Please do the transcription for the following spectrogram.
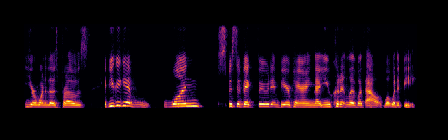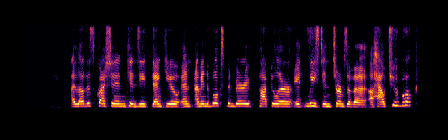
you're one of those pros. If you could give one specific food and beer pairing that you couldn't live without, what would it be? I love this question, Kinsey. Thank you. And I mean, the book's been very popular, at least in terms of a, a how to book,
